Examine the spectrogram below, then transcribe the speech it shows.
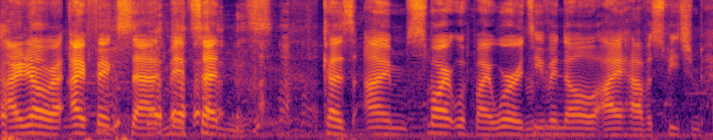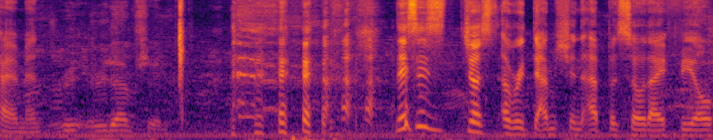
I know, right? I fixed that mid sentence because I'm smart with my words, even though I have a speech impediment. Re- redemption. This is just a redemption episode. I feel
